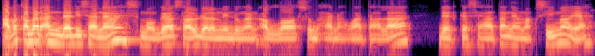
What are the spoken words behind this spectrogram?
Apa kabar Anda di sana? Semoga selalu dalam lindungan Allah Subhanahu wa taala dan kesehatan yang maksimal ya.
